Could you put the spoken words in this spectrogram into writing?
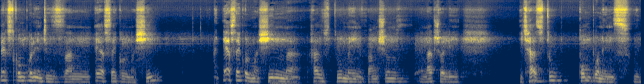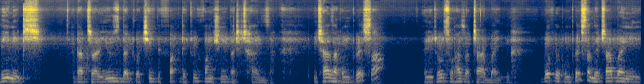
Next component is an air cycle machine. An air cycle machine uh, has two main functions and actually it has two components within it that are used to achieve the, the two functions that it has. It has a compressor and it also has a turbine. Both the compressor and the turbine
